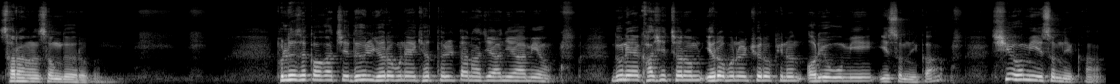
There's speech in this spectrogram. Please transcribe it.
사랑하는 성도 여러분, 블레셋과 같이 늘 여러분의 곁을 떠나지 아니하며 눈의 가시처럼 여러분을 괴롭히는 어려움이 있습니까? 시험이 있습니까?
